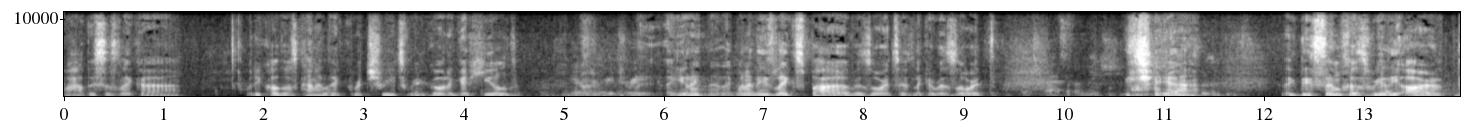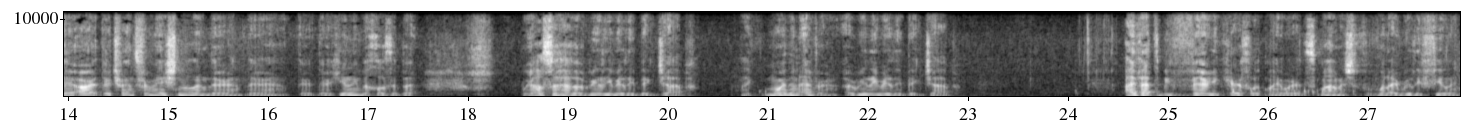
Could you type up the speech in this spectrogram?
wow, this is like a, what do you call those kind of like retreats where you go to get healed? Healing retreat. A healing, like one of these like spa resorts, or like a resort. Yeah. like these simchas really are they are they're transformational and they're they're they're, they're healing the but we also have a really really big job, like more than ever, a really really big job. I've had to be very careful with my words, mamish, of what I'm really feeling.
